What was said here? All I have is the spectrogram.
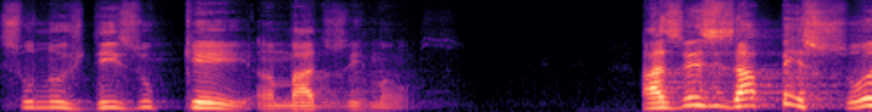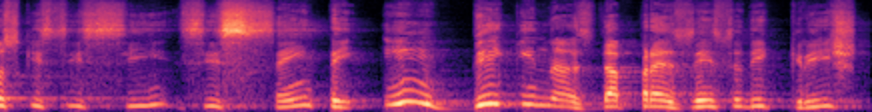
Isso nos diz o que, amados irmãos? Às vezes há pessoas que se, se, se sentem indignas da presença de Cristo.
